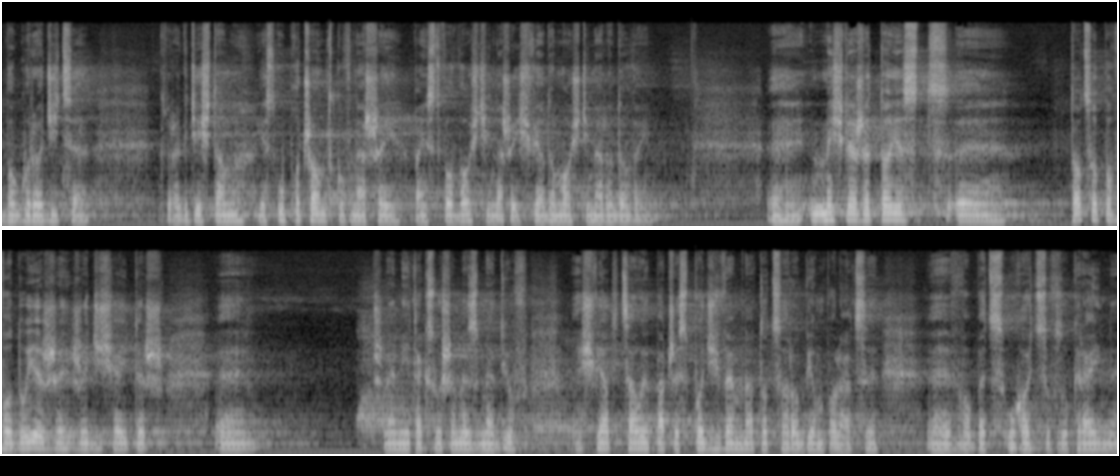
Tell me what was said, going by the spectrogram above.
Bogu Rodzice, która gdzieś tam jest u początków naszej państwowości, naszej świadomości narodowej. E, myślę, że to jest e, to, co powoduje, że, że dzisiaj też, e, przynajmniej tak słyszymy z mediów, świat cały patrzy z podziwem na to, co robią Polacy wobec uchodźców z Ukrainy.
